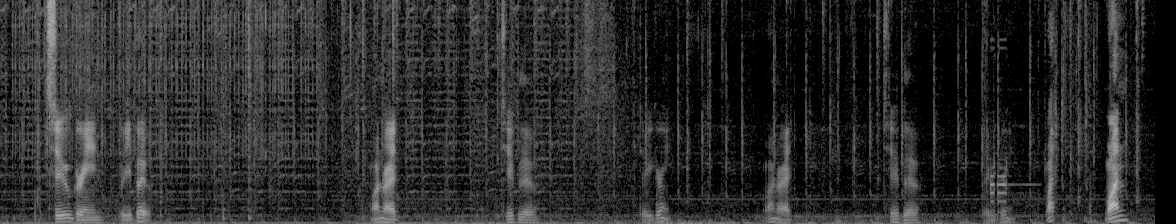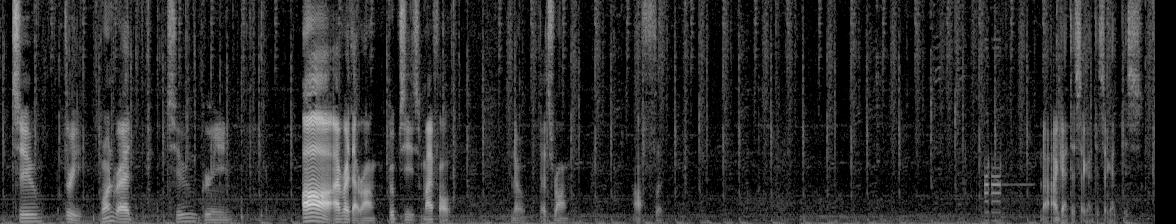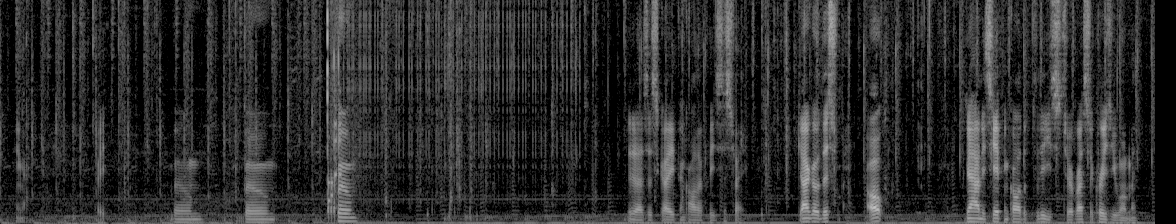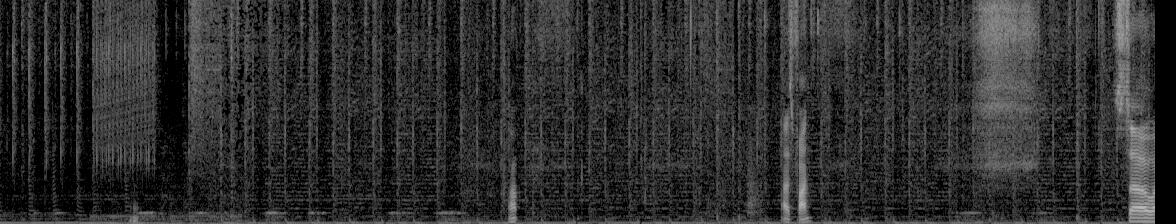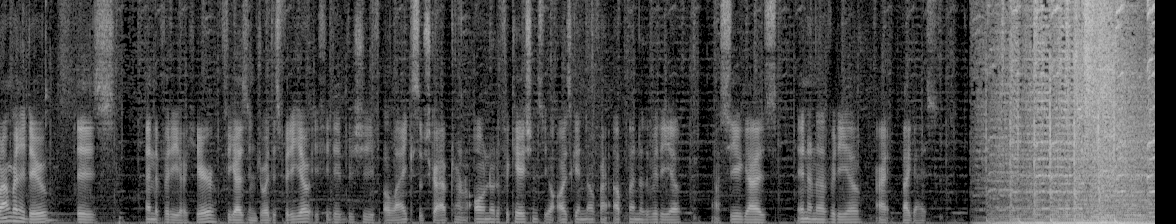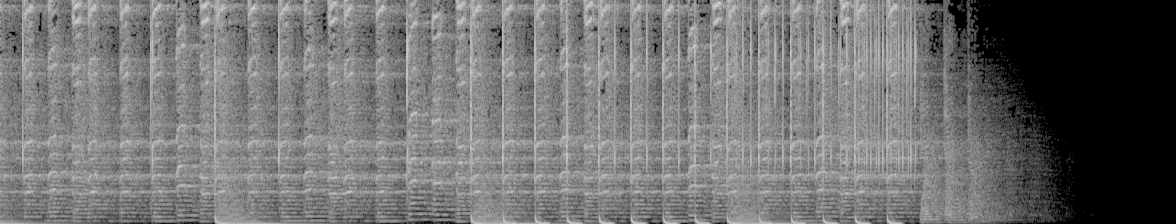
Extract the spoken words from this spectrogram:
two green, three blue. One red, two blue, three green. One red, two blue, three green. What? One, two, three. One red, two green. Ah, I read that wrong. Oopsies, my fault. No, that's wrong. I'll flip. This, I got this, I got this. Hang on. Wait. Boom. Boom. Boom. It has guy you can call the police this way. Gotta go this way. Oh. You're gonna have to escape and call the police to arrest a crazy woman. That was fun. So what I'm gonna do is end the video here. If you guys enjoyed this video, if you did, leave a like, subscribe, turn on all notifications. So you'll always get notified upload another video. I'll see you guys in another video. Alright, bye guys.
